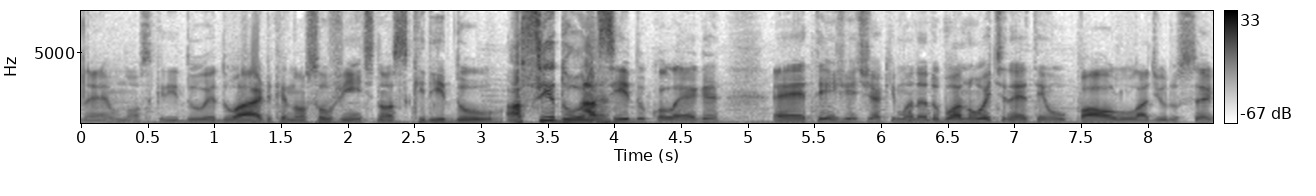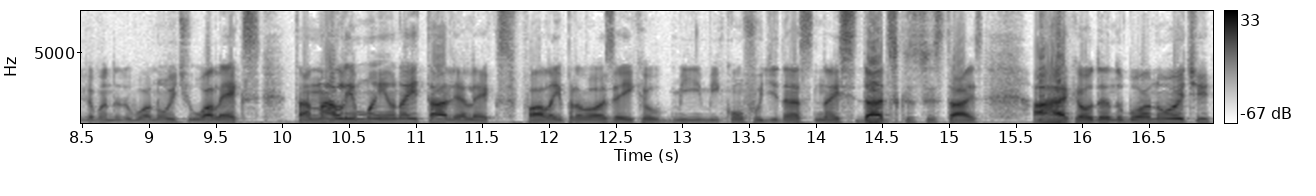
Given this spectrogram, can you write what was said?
né, o nosso querido Eduardo, que é nosso ouvinte, nosso querido assíduo, né? assíduo colega. É, tem gente já aqui mandando boa noite, né? Tem o Paulo lá de Uruçanga mandando boa noite. O Alex tá na Alemanha ou na Itália, Alex? Fala aí pra nós aí, que eu me, me confundi nas, nas cidades que tu estás. A Raquel dando boa noite.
